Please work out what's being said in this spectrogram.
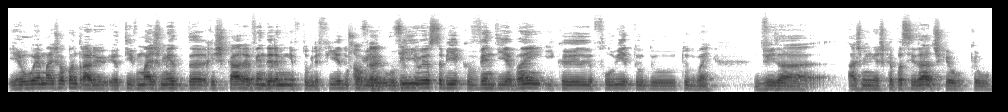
Eu é mais ao contrário, eu tive mais medo de arriscar a vender a minha fotografia do que Ok. o vídeo. O vídeo Uhum. eu sabia que vendia bem e que fluía tudo, tudo bem, devido a- às minhas capacidades que eu, que eu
